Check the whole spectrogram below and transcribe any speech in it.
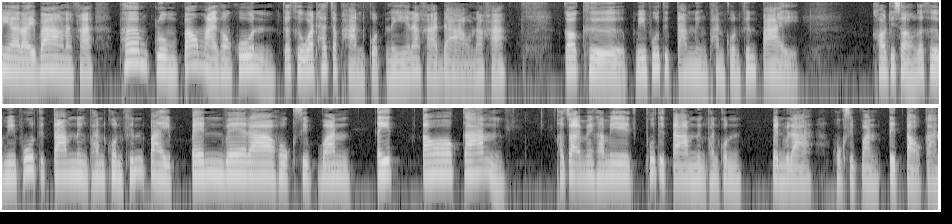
มีอะไรบ้างนะคะ เพิ่มกลุ่มเป้าหมายของคุณ ก็คือว่าถ้าจะผ่านกฎนี้นะคะ ดาวนะคะ ก็คือมีผู้ติดตาม 1,000 คนขึ้นไป ข้อที่ 2 ก็คือมีผู้ติดตาม 1,000 คนขึ้นไป เป็นเวลา 60 วัน ติดต่อกัน เข้าใจไหมคะมีผู้ติดตาม 1,000 คนเป็นเวลา 60 วันติดต่อกัน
